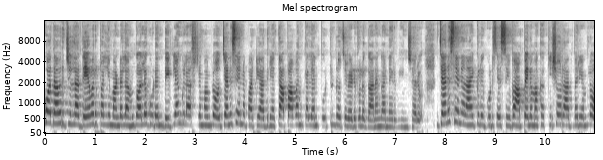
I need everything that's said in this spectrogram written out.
గోదావరి జిల్లా దేవరపల్లి మండలం గొల్లగూడెం దివ్యాంగుల ఆశ్రమంలో జనసేన పార్టీ అధినేత పవన్ కళ్యాణ్ పుట్టినరోజు వేడుకలు ఘనంగా నిర్వహించారు. జనసేన నాయకులు గుడిసే శివ పెనుమక కిషోర్ ఆధ్వర్యంలో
